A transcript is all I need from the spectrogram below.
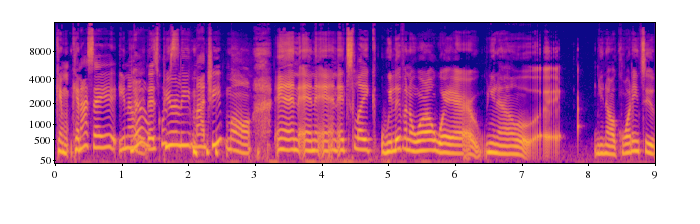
Can can i say it? You know Yeah, that's purely machismo. And and and it's like we live in a world where you know eh, you know according to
